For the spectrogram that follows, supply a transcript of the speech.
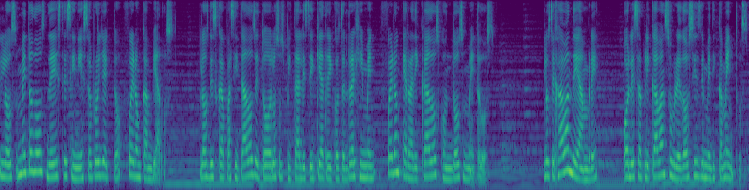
los métodos de este siniestro proyecto fueron cambiados. Los discapacitados de todos los hospitales psiquiátricos del régimen fueron erradicados con dos métodos. Los dejaban de hambre o les aplicaban sobredosis de medicamentos.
